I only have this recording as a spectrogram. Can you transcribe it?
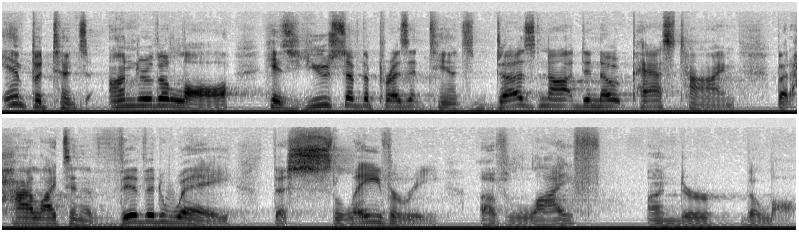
impotence under the law. His use of the present tense does not denote past time, but highlights in a vivid way the slavery of life under the law.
